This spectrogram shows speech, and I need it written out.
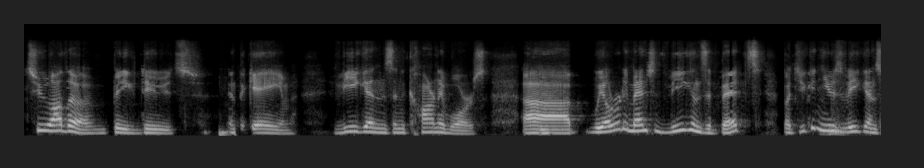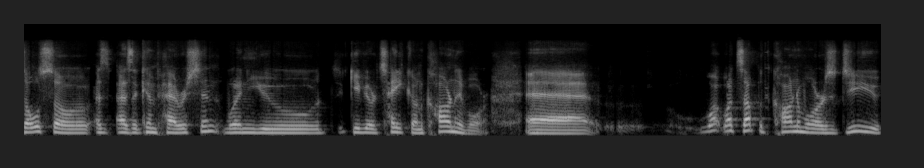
two other big dudes in the game vegans and carnivores. Uh, mm. We already mentioned vegans a bit, but you can use mm. vegans also as, as a comparison when you give your take on carnivore. Uh, what what's up with carnivores? Do you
